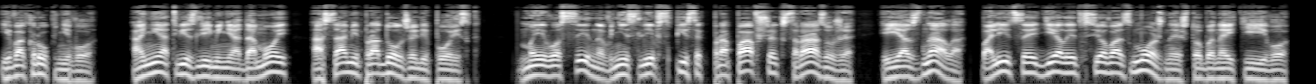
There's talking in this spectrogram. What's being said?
и вокруг него. Они отвезли меня домой, а сами продолжили поиск. Моего сына внесли в список пропавших сразу же, и я знала, полиция делает все возможное, чтобы найти его,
